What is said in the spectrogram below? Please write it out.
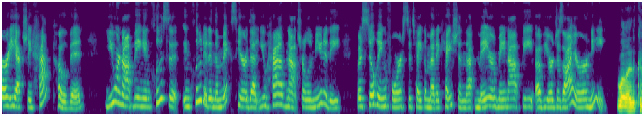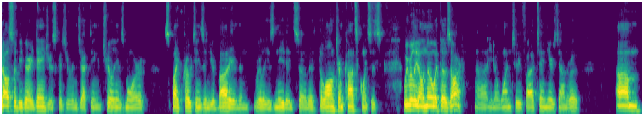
Already actually had COVID. You are not being inclusive included in the mix here that you have natural immunity, but still being forced to take a medication that may or may not be of your desire or need. Well, it could also be very dangerous because you're injecting trillions more spike proteins in your body than really is needed. So the, the long-term consequences, we really don't know what those are uh, you know, one, two, five, ten years down the road. Um,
